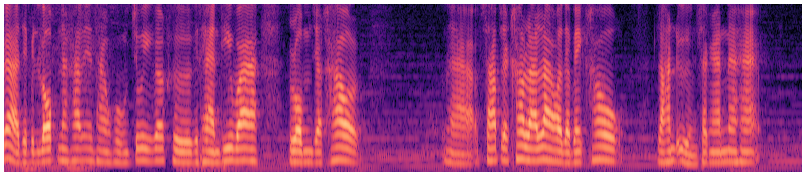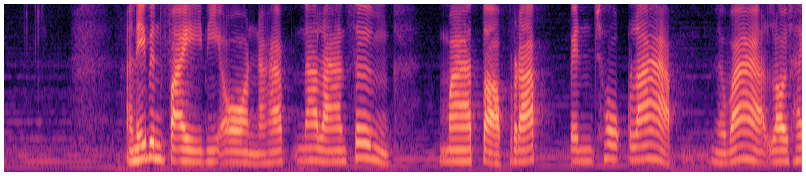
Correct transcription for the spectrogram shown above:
ก็อาจจะเป็นลบนะครับ ในทางฮวงจุ้ยก็คือแทนที่ว่าลมจะเข้านะทรัพย์จะเข้าร้านเราแต่ไปเข้าร้านอื่นซะงั้นนะฮะอันนี้เป็นไฟนีออนนะครับ หน้าร้านซึ่งมาตอบรับเป็นโชคลาภหรือว่าเราใช้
